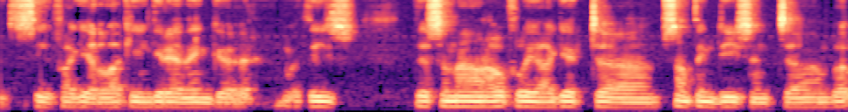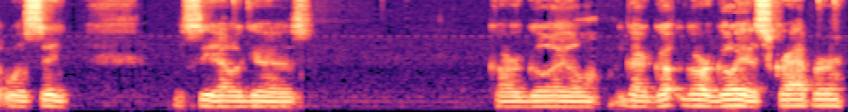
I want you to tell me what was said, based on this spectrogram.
Let's see if I get lucky and get anything good. With these, this amount, hopefully I get uh, something decent, um, but we'll see. We'll see how it goes. Gargoyle, Gargo Gargoyle Scrapper,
